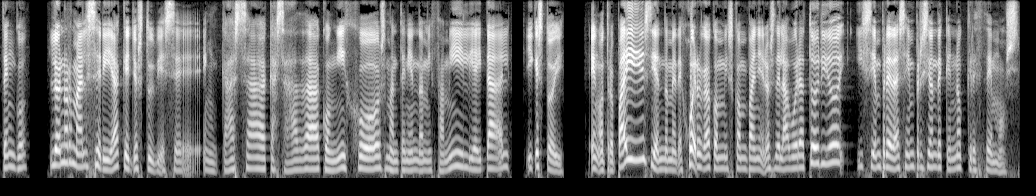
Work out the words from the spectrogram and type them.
tengo, lo normal sería que yo estuviese en casa, casada, con hijos, manteniendo a mi familia y tal, y que estoy en otro país, yéndome de juerga con mis compañeros de laboratorio, y siempre da esa impresión de que no crecemos.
